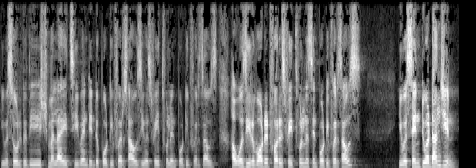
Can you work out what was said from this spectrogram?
He was sold to the Ishmaelites. He went into Potiphar's house. He was faithful in Potiphar's house. How was he rewarded for his faithfulness in Potiphar's house? He was sent to a dungeon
